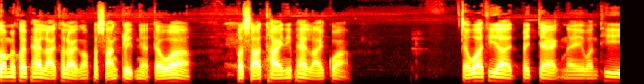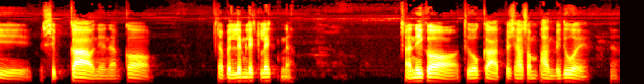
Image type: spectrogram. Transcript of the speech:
ก็ไม่ค่อยแพร่หลายเท่าไหร่นะภาษาอังกฤษเนี่ย แต่ว่าภาษาไทยนี่แพร่หลายกว่า แต่ว่าที่จะไปแจกในวันที่สิบเก้าเนี่ยนะก็จะเป็นเล่มเล็ก ๆ นะ อันนี้ก็ถือโอกาสประชาสัมพันธ์ไปด้วยนะ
